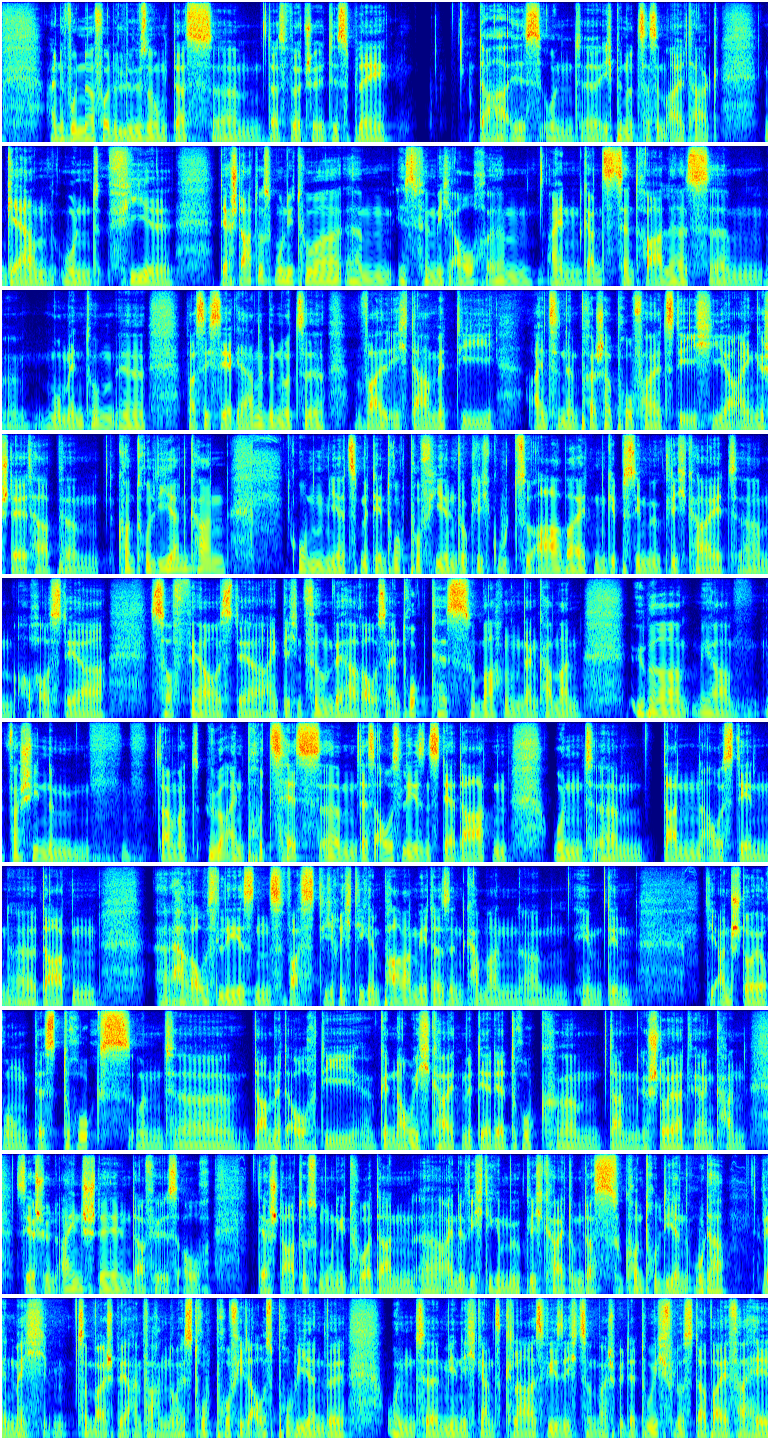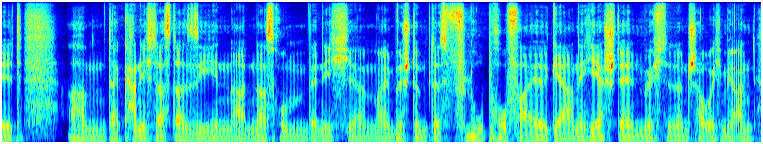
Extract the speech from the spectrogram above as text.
Eine wundervolle Lösung, dass ähm, das Virtual Display da ist und äh, ich benutze das im Alltag gern und viel. Der Statusmonitor ähm, ist für mich auch ähm, ein ganz zentrales ähm, Momentum, äh, was ich sehr gerne benutze, weil ich damit die einzelnen Pressure Profiles, die ich hier eingestellt habe, ähm, kontrollieren kann um jetzt mit den Druckprofilen wirklich gut zu arbeiten, gibt es die Möglichkeit, ähm, auch aus der Software, aus der eigentlichen Firmware heraus einen Drucktest zu machen. Dann kann man über ja, verschiedene, sagen wir mal, über einen Prozess ähm, des Auslesens der Daten und ähm, dann aus den äh, Daten äh, herauslesens, was die richtigen Parameter sind, kann man ähm, eben den die Ansteuerung des Drucks und äh, damit auch die Genauigkeit, mit der der Druck ähm, dann gesteuert werden kann, sehr schön einstellen. Dafür ist auch der Statusmonitor dann äh, eine wichtige Möglichkeit, um das zu kontrollieren. Oder wenn ich zum Beispiel einfach ein neues Druckprofil ausprobieren will und äh, mir nicht ganz klar ist, wie sich zum Beispiel der Durchfluss dabei verhält, ähm, dann kann ich das da sehen. Andersrum, wenn ich äh, ein bestimmtes Flow-Profil gerne herstellen möchte, dann schaue ich mir an,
